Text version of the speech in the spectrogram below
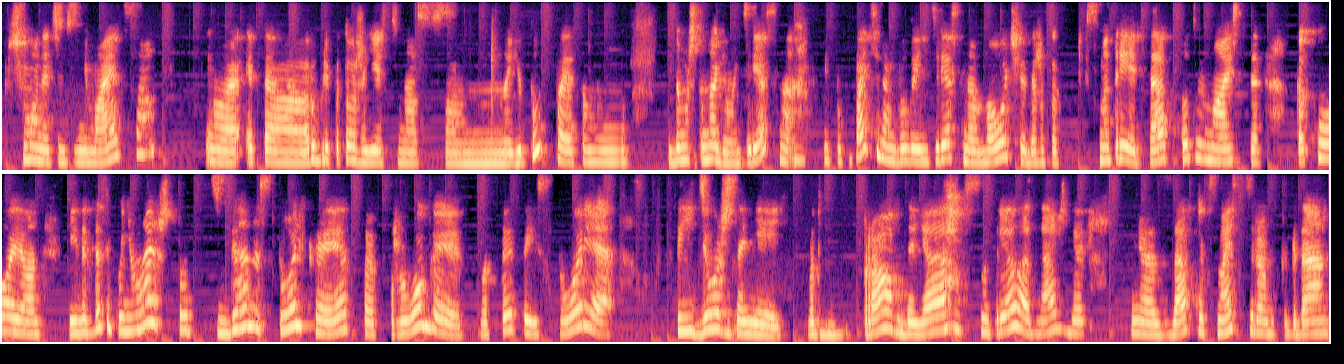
почему он этим занимается, эта рубрика тоже есть у нас э, на YouTube, поэтому думаю, что многим интересно. И покупателям было интересно воочию даже как смотреть, да, кто твой мастер, какой он. И иногда ты понимаешь, что тебя настолько это трогает, вот эта история, ты идешь за ней. Вот правда, я смотрела однажды э, завтрак с мастером, когда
